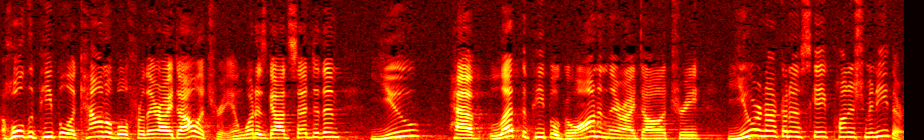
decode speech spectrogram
hold the people accountable for their idolatry. And what has God said to them? You have let the people go on in their idolatry. You are not going to escape punishment either.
